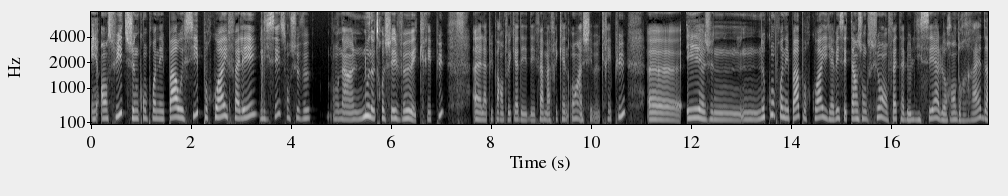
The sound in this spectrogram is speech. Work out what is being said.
Et ensuite je ne comprenais pas aussi pourquoi il fallait lisser son cheveu on a nous notre cheveu est crépus euh, la plupart, en tous les cas, des, femmes africaines ont un cheveu crépus. Euh, et je ne comprenais pas pourquoi il y avait cette injonction, en fait, à le lisser, à le rendre raide.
